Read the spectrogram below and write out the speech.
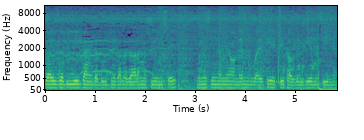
गाइस अभी ये गाय का दूध निकाला जा रहा है मशीन से। ये मशीन हमने ऑनलाइन मंगवाई थी एट्टी थाउज़ेंड की ये मशीन है।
